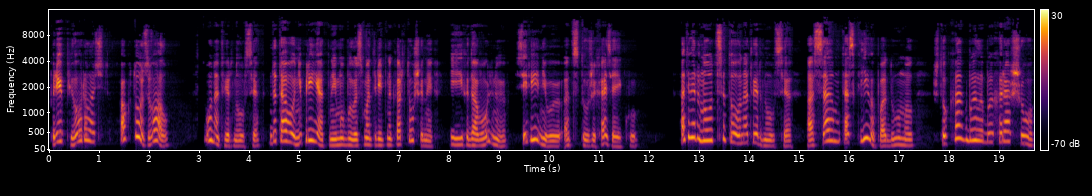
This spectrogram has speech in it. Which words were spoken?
приперлась. А кто звал? Он отвернулся. До того неприятно ему было смотреть на картошины и их довольную, сиреневую от стужи хозяйку. Отвернуться-то он отвернулся, а сам тоскливо подумал, что как было бы хорошо,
